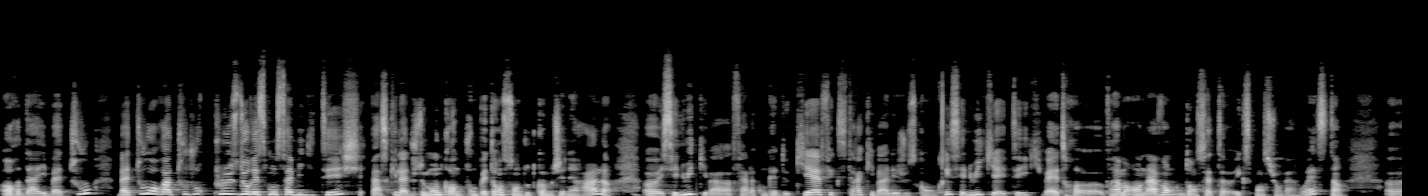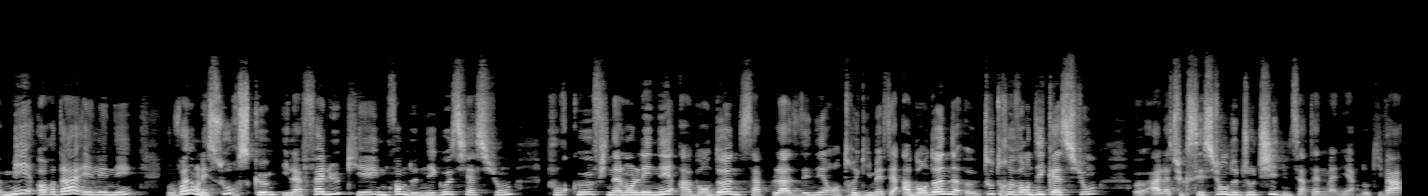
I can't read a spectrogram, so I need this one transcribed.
Horda et Batu. Batu aura toujours plus de responsabilités parce qu'il a justement de grandes compétences, sans doute comme général. et c'est lui qui va faire la conquête de Kiev, etc., qui va aller jusqu'en Hongrie. C'est lui qui a été, qui va être vraiment en avant dans cette expansion vers l'ouest. mais Horda est l'aîné on voit dans les sources qu'il a fallu qu'il y ait une forme de négociation pour que finalement l'aîné abandonne sa place d'aîné entre guillemets, c'est abandonne euh, toute revendication euh, à la succession de Jochi d'une certaine manière. Donc il va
